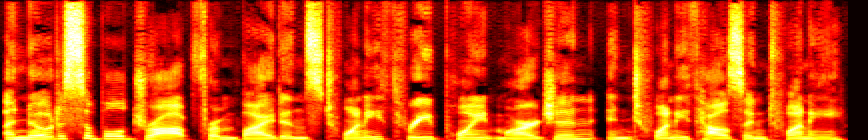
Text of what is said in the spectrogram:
a noticeable drop from Biden's 23 point margin in 2020.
